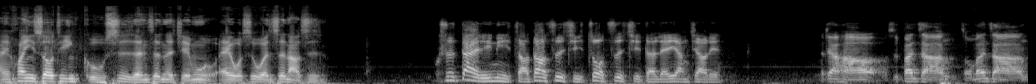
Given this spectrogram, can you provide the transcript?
哎，欢迎收听股市人生的节目。哎，我是文生老师，我是带领你找到自己、做自己的雷洋教练。大家好，我是班长、总班长。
